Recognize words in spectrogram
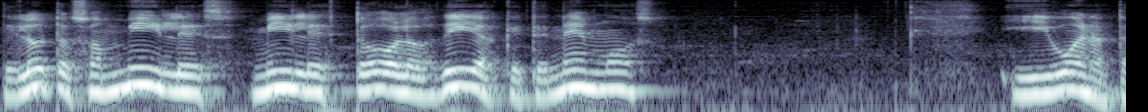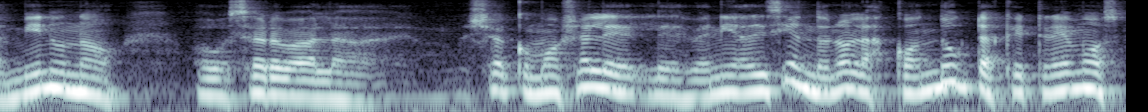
del otro, son miles, miles todos los días que tenemos. Y bueno, también uno observa la, ya como ya les venía diciendo, ¿no? las conductas que tenemos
